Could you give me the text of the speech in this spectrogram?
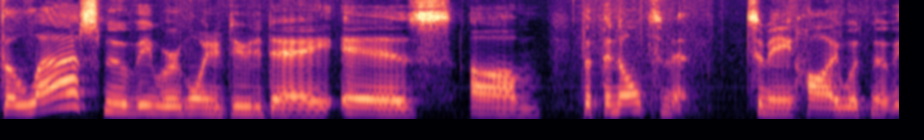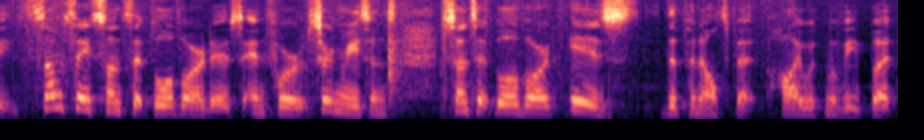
The last movie we're going to do today is um, the penultimate to me, Hollywood movie. Some say Sunset Boulevard is, and for certain reasons, Sunset Boulevard is the penultimate Hollywood movie, but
